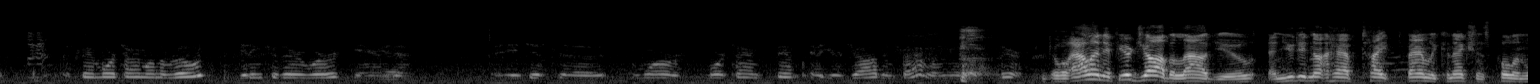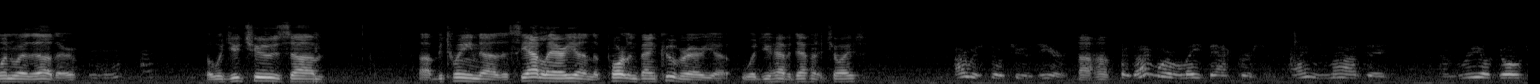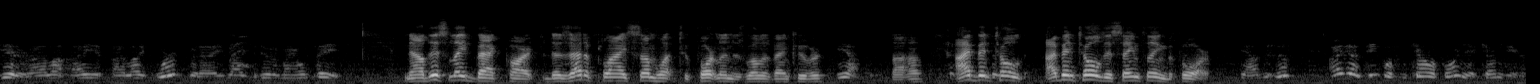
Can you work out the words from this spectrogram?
spend more time on the road, getting to their work, and uh, it's just uh, more more time spent at your job and traveling than up there. Well, Alan, if your job allowed you and you did not have tight family connections pulling one way or the other, hmm uh, would you choose um, uh, between uh, the Seattle area and the Portland, Vancouver area? Would you have a definite choice? I would still choose here. Uh huh. Because I'm more of a laid back person. I'm not a, a real go getter. I, li- I, I like work, but I like to do it at my own pace. Now, this laid back part, does that apply somewhat to Portland as well as Vancouver? Yeah. Uh huh. I've been told I've been told the same thing before. Yeah, this, I've had people from California come here.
